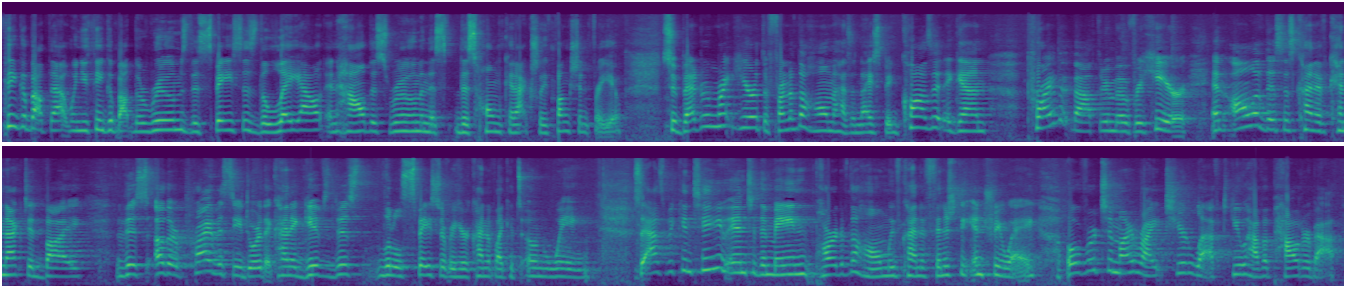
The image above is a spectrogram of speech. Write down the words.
think about that when you think about the rooms, the spaces, the layout, and how this room and this, this home can actually function for you. So bedroom right here at the front of the home has a nice big closet. Again, private bathroom over here. And all of this is kind of connected by this other privacy door that kind of gives this little space over here kind of like its own wing. So as we continue into the main part of the home, we've kind of finished the entryway over to my right, to your left, you have a powder bath.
